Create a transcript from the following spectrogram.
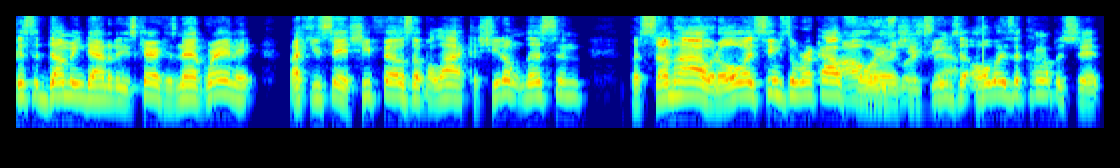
It's the dumbing down of these characters. Now, granted, like you said, she fails up a lot because she don't listen, but somehow it always seems to work out always for her. She seems out. to always accomplish it.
